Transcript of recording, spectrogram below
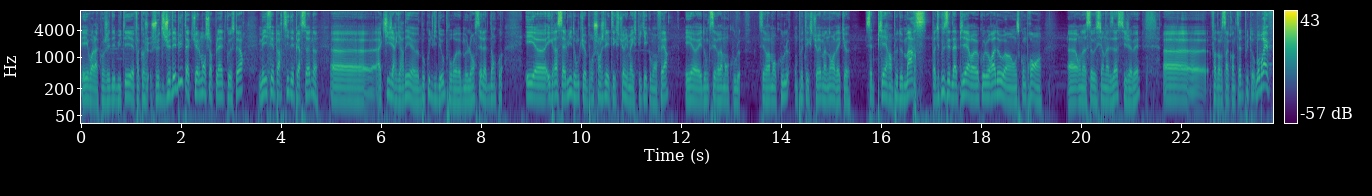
Et voilà quand j'ai débuté enfin quand je, débute actuellement sur Planet Coaster mais il fait partie des personnes euh, à qui j'ai regardé euh, beaucoup de vidéos pour me lancer là dedans quoi. Et, grâce à lui donc pour changer les textures il m'a expliqué comment faire. Et, donc c'est vraiment cool. C'est vraiment cool. On peut texturer maintenant avec cette pierre un peu de Mars. Enfin du coup c'est de la pierre Colorado hein, on se comprend hein. Euh, on a ça aussi en Alsace si j'avais Euh, enfin dans le 57 plutôt. Bon bref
